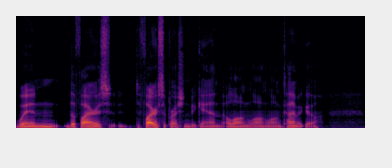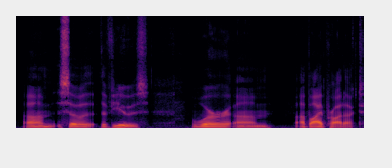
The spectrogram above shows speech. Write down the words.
when the fires, the fire suppression began a long, long, long time ago. Um, so the views were um, a byproduct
